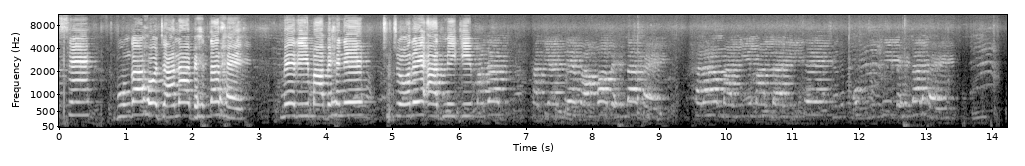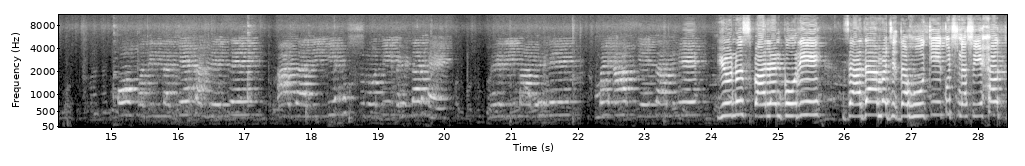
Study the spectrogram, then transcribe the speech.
से गूँगा हो जाना बेहतर है। मेरी माँ बहनें छिछोरे आदमी की मदद हथियार से वाक़ा बेहतर है हराम माल की ईमानदारी से मुफ्ती बेहतर है खौफ जिल्लत के हमले से आज़ादी की खुश्क रोटी बेहतर है मेरी माँ बहनें मैं आपके सामने यूनुस पालनपुरी ज़्यादा मजदहू की कुछ नसीहत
